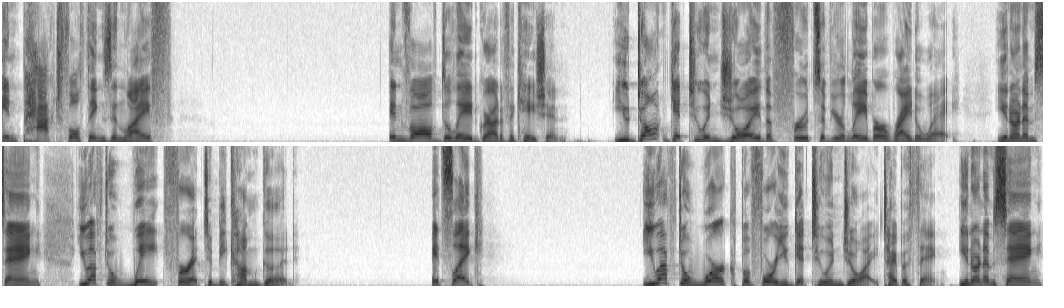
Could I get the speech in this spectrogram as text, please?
impactful things in life involve delayed gratification. You don't get to enjoy the fruits of your labor right away. You know what I'm saying? You have to wait for it to become good. It's like you have to work before you get to enjoy, type of thing. You know what I'm saying?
